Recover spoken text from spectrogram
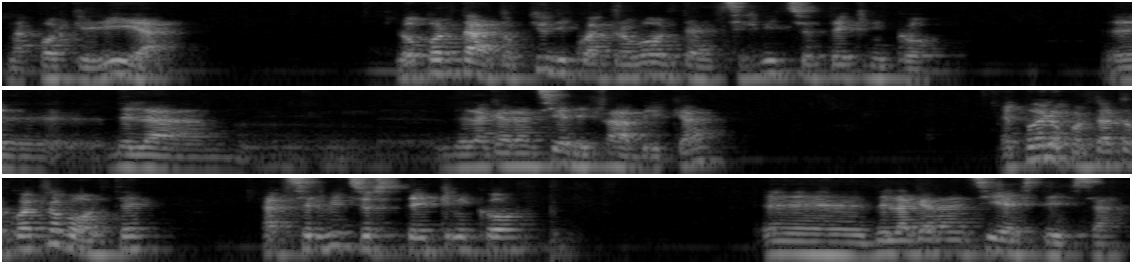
una porcheria l'ho portato più di quattro volte al servizio tecnico eh, della, della garanzia di fabbrica e poi l'ho portato quattro volte al servizio tecnico eh, della garanzia stessa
